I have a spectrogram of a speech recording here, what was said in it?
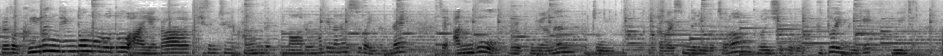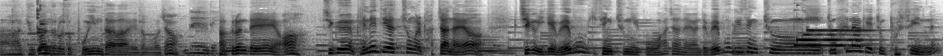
그래서 긁는 행동으로도 아 얘가 기생충에 감염됐구나를 확인을 할 수가 있는데 이제 안구를 보면은 보통 아까 말씀드린 것처럼 그런 식으로 붙어 있는 게 보이죠. 아, 육안으로도 보인다 이런 거죠? 네네. 아, 그런데 아, 지금 베네디아 충을 봤잖아요. 지금 이게 외부 기생충이고 하잖아요. 근데 외부 기생충이 좀 흔하게 좀 볼 수 있는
